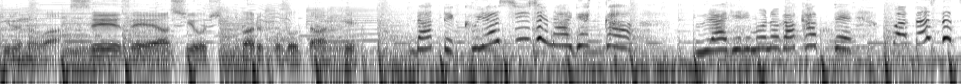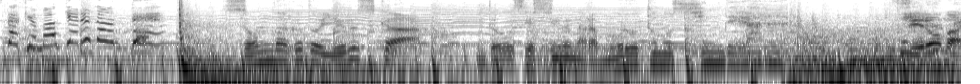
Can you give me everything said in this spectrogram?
きるのはせいぜい足を引っ張ることだけ。だって悔しいじゃないですか。裏切り者が勝って私たちだけ負けるなんて。そんなこと許すか。どうせ死ぬならもろとも死んでやる。ゼロ枚。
